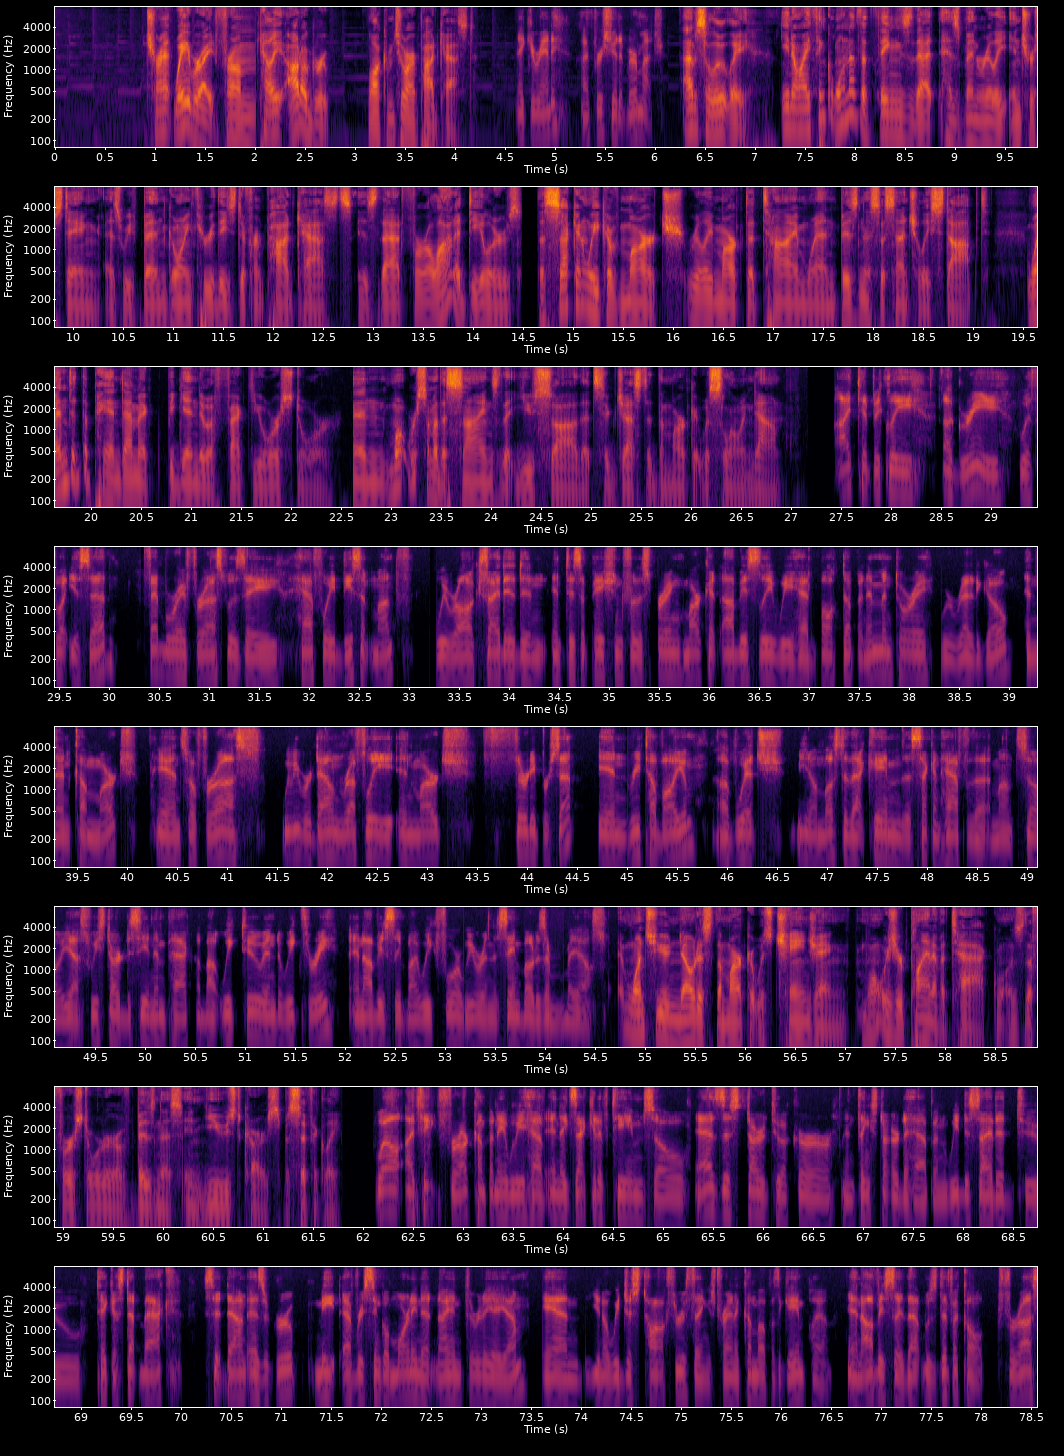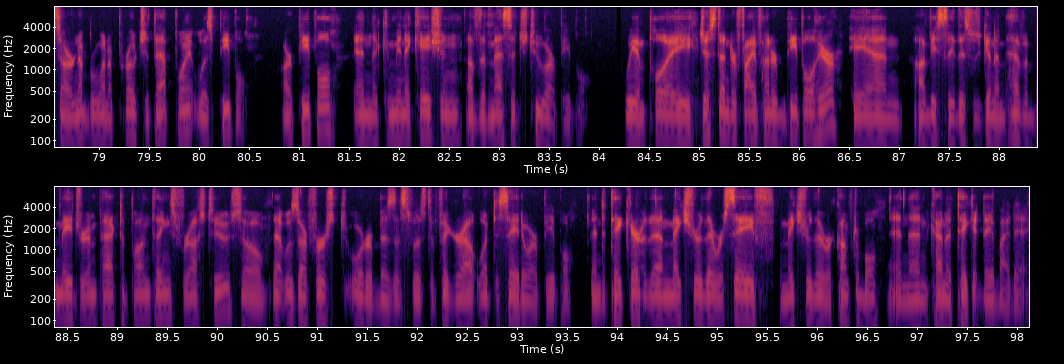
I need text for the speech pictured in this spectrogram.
Trent Waybright from Kelley Auto Group. Welcome to our podcast. Thank you, Randy. I appreciate it very much. Absolutely. You know, I think one of the things that has been really interesting as we've been going through these different podcasts is that for a lot of dealers, the second week of March really marked a time when business essentially stopped. When did the pandemic begin to affect your store? And what were some of the signs that you saw that suggested the market was slowing down? I typically agree with what you said. February for us was a halfway decent month. We were all excited in anticipation for the spring market. Obviously, we had bulked up an inventory. We were ready to go. And then come March. And so for us, we were down roughly in March 30% in retail volume, of which, you know, most of that came the second half of the month. So yes, we started to see an impact about week two into week three. And obviously by week four, we were in the same boat as everybody else. Once you noticed the market was changing, what was your plan of attack? What was the first order of business in used cars specifically? Well, I think for our company, we have an executive team. So as this started to occur and things started to happen, we decided to take a step back, sit down as a group, meet every single morning at 9:30 a.m. And you know, we just talk through things, trying to come up with a game plan. And obviously, that was difficult for us. Our number one approach at that point was people, our people, and the communication of the message to our people. We employ just under 500 people here, and obviously this was going to have a major impact upon things for us too. So that was our first order of business was to figure out what to say to our people and to take care of them, make sure they were safe, make sure they were comfortable, and then kind of take it day by day.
